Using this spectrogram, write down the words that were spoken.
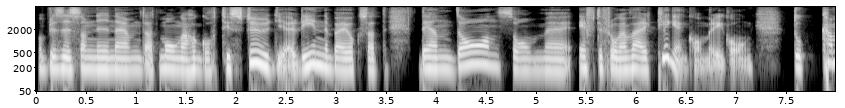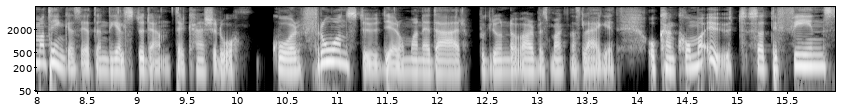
Och precis som ni nämnde att många har gått till studier, det innebär ju också att den dagen som eh, efterfrågan verkligen kommer igång, då kan man tänka sig att en del studenter kanske då går från studier om man är där på grund av arbetsmarknadsläget och kan komma ut så att det finns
